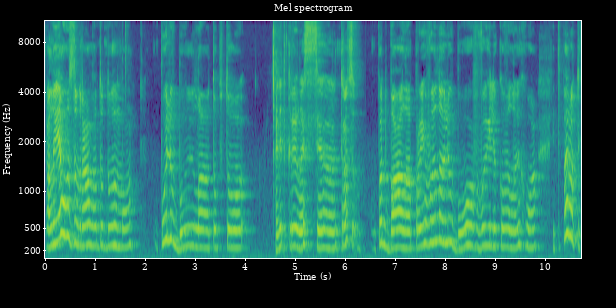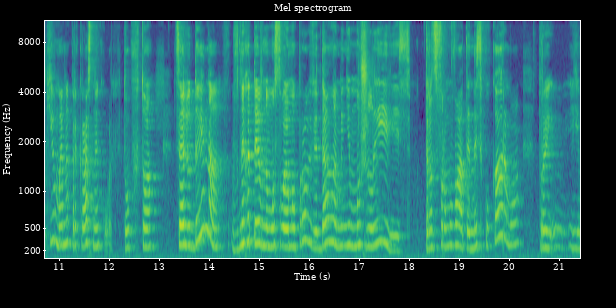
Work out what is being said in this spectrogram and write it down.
Але я його забрала додому, полюбила, тобто відкрилась, е, транс... подбала, проявила любов, вилікувала його. І тепер от такий в мене прекрасний кот. Тобто ця людина в негативному своєму прояві дала мені можливість трансформувати низьку карму і,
